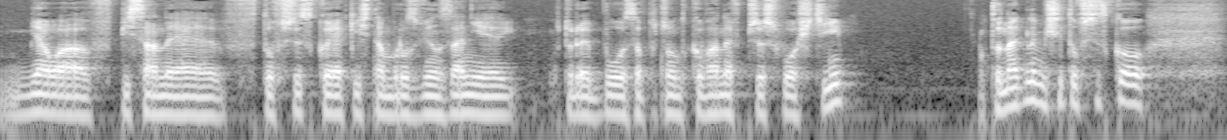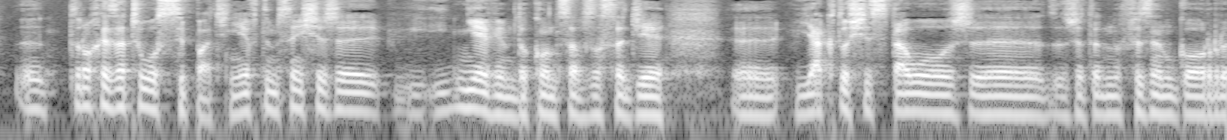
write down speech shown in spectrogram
miała wpisane w to wszystko jakieś tam rozwiązanie, które było zapoczątkowane w przeszłości, to nagle mi się to wszystko y, trochę zaczęło sypać, nie? W tym sensie, że nie wiem do końca w zasadzie y, jak to się stało, że, że ten Fyzengor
